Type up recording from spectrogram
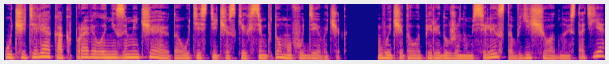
Учителя, как правило, не замечают аутистических симптомов у девочек, вычитала перед ужином Селеста в еще одной статье,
